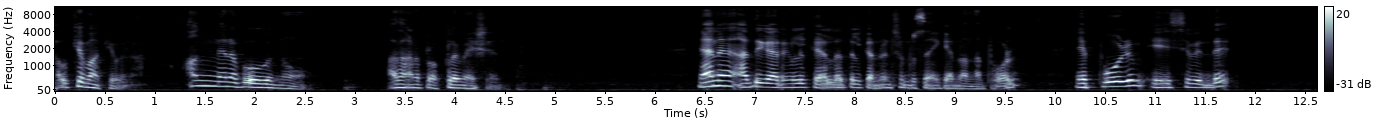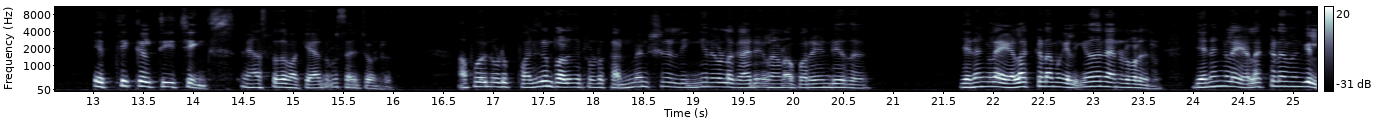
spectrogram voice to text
സൗഖ്യമാക്കിയവനാണ്. അങ്ങനെ പോകുന്നു. അതാണ് പ്രൊക്ലമേഷൻ ഞാൻ ആദ്യകാലങ്ങളിൽ കേരളത്തിൽ കൺവെൻഷൻ പ്രസംഗിക്കാൻ വന്നപ്പോൾ എപ്പോഴും യേശുവിന്റെ എത്തിക്കൽ ടീച്ചിങ്സ് ആസ്പദമാക്കിയാണ് പ്രസംഗിച്ചുകൊണ്ടിരുന്നത്. അപ്പോൾ എന്നോട് പലരും പറഞ്ഞിട്ടുണ്ട് കൺവെൻഷനിൽ ഇങ്ങനെയുള്ള കാര്യങ്ങളാണോ പറയേണ്ടത് ജനങ്ങളെ ഇളക്കണമെങ്കിൽ ഇങ്ങനെ തന്നെ എന്നോട് പറഞ്ഞിട്ടുണ്ട്. ജനങ്ങളെ ഇളക്കണമെങ്കിൽ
